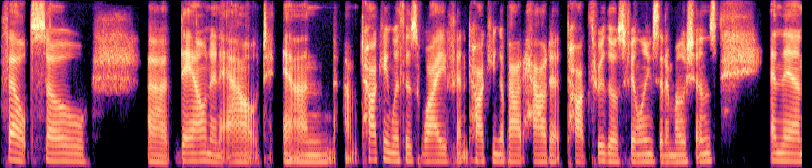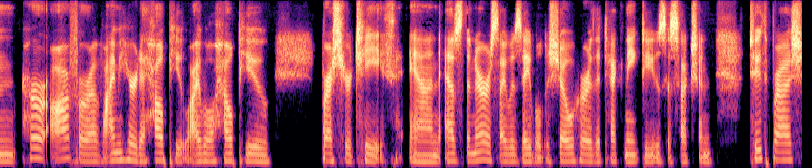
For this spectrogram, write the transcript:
felt so uh, down and out and um, talking with his wife and talking about how to talk through those feelings and emotions. And then her offer of, I'm here to help you, I will help you brush your teeth. And as the nurse, I was able to show her the technique to use a suction toothbrush.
